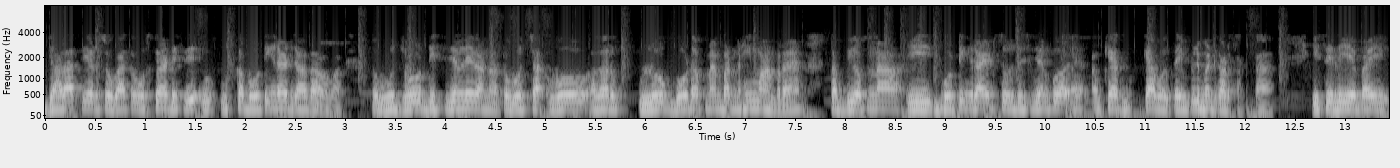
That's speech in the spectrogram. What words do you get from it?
ज़्यादा शेयर्स होगा तो उसका उसका वोटिंग राइट ज़्यादा होगा। तो वो जो डिसीज़न लेगा ना तो वो वो अगर लोग बोर्ड ऑफ़ मेंबर नहीं मान रहे हैं, तब भी अपना ये वोटिंग राइट्स उस डिसीज़न को क्या क्या बोलते हैं इम्प्लीमेंट कर सकता है। इसीलिए भाई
